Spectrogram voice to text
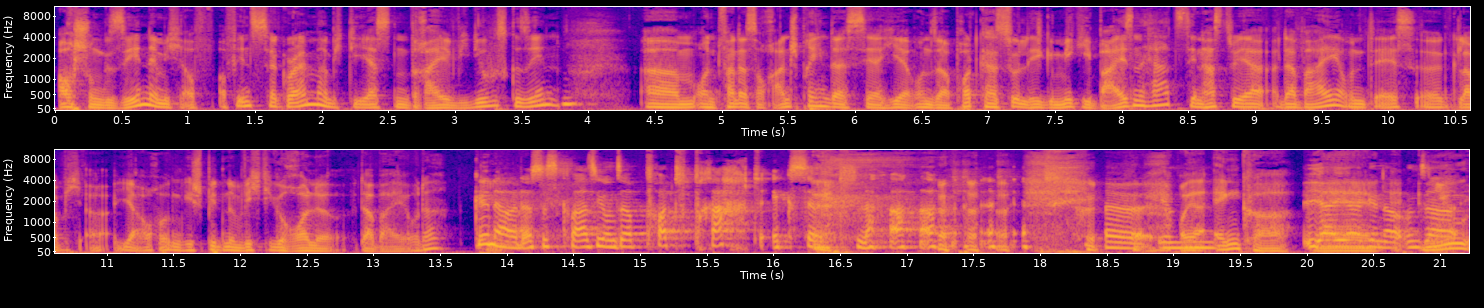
auch schon gesehen, nämlich auf, auf Instagram habe ich die ersten drei Videos gesehen. Ähm, und fand das auch ansprechend, dass ja hier unser Podcast-Kollege Mickey Beisenherz, den hast du ja dabei und er ist, äh, glaube ich, äh, ja auch irgendwie spielt eine wichtige Rolle dabei, oder? Genau, das ist quasi unser Pott-Pracht-Exemplar. äh, Euer Anchor. Ja, ja, genau. Unser, New,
